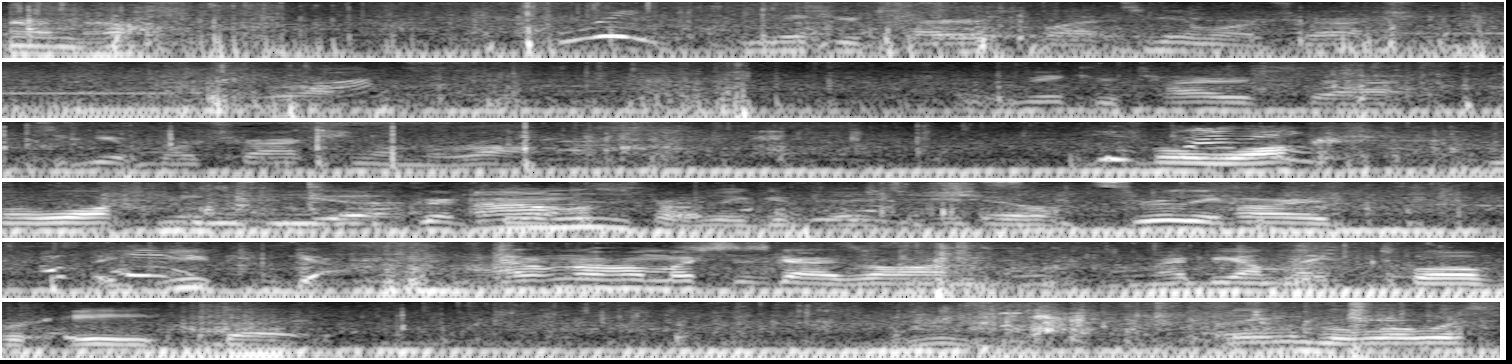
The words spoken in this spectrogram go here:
don't know. You make your tires flat to get more traction. You make your tires flat to get more traction on the rocks. Gonna walk. I'm gonna walk me to the. Uh, um, this is probably a good place to chill. It's really hard. Like you, can I don't know how much this guy's on. It Might be on like 12 or 8, but I think the lowest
